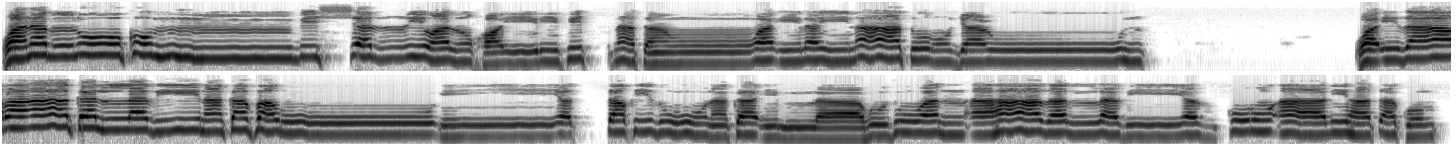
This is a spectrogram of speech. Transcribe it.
ونبلوكم بالشر والخير فتنة وإلينا ترجعون. وإذا رآك الذين كفروا إن يتخذونك إلا هزوا أهذا الذي يذكر آلهتكم ۖ؟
